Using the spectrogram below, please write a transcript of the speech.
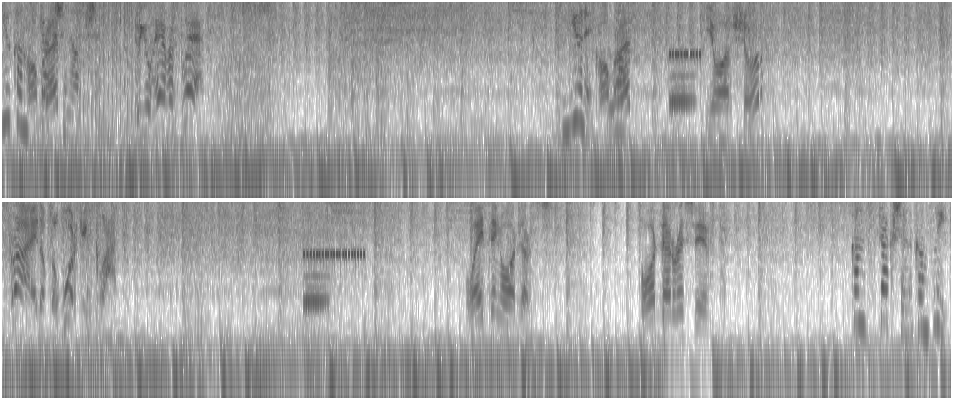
New construction options. Do you have a plan? Unit Comrade? lost. You are sure? Pride of the working class. Waiting orders. Order received. Construction complete.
